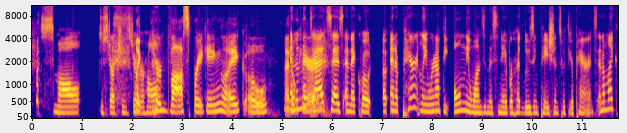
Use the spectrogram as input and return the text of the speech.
small destructions to like her her vase breaking. Like oh, I and then care. the dad says, and I quote, "Uh, and apparently we're not the only ones in this neighborhood losing patience with your parents. And I'm like,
